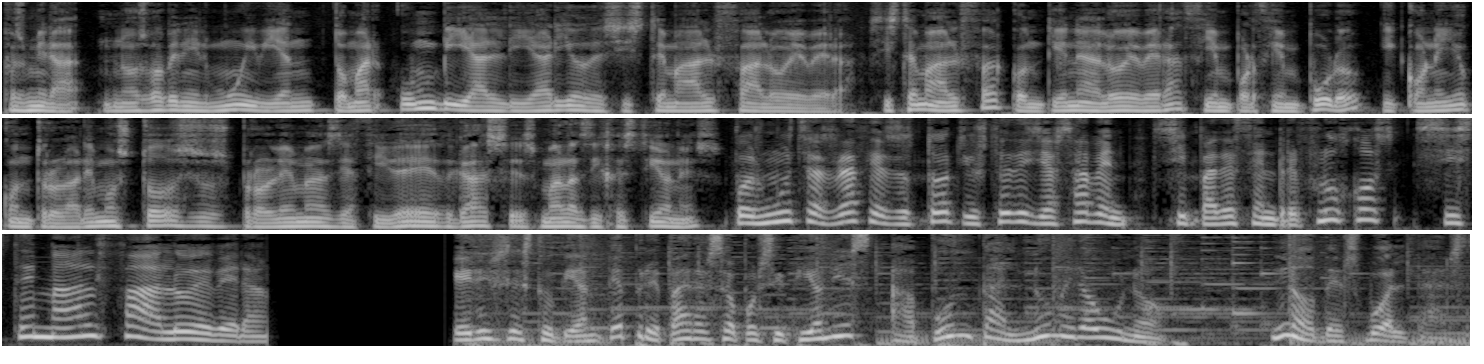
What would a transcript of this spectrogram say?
Pues mira, nos va a venir muy bien tomar un vial diario de Sistema Alfa Aloe Vera. Sistema Alfa contiene aloe vera 100% puro y con ello controlaremos todos esos problemas de acidez, gases, malas digestiones. Pues muchas gracias, doctor. Y ustedes ya saben, si padecen reflujos, Sistema Alfa Aloe Vera. ¿Eres estudiante? ¿Preparas oposiciones? Apunta al número uno. No des vueltas.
